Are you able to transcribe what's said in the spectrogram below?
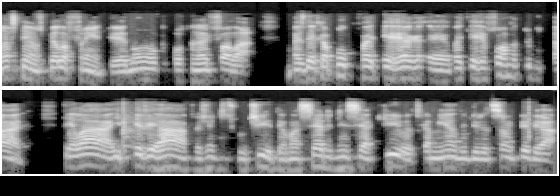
nós temos pela frente, não houve oportunidade de falar, mas daqui a pouco vai ter, é, vai ter reforma tributária, tem lá IPVA para a gente discutir, tem uma série de iniciativas caminhando em direção ao IPVA.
